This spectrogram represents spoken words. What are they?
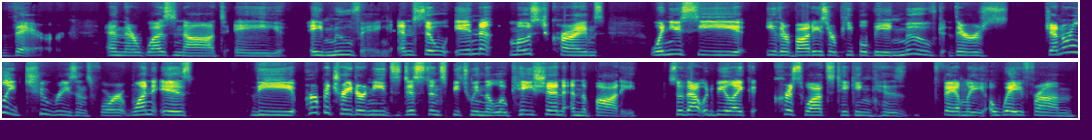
there. And there was not a a moving. And so in most crimes, when you see either bodies or people being moved, there's generally two reasons for it. One is the perpetrator needs distance between the location and the body. So that would be like Chris Watts taking his family away from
